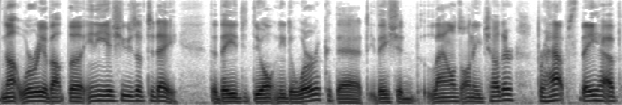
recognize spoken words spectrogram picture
not worry about the any issues of today, that they don't need to work, that they should lounge on each other. Perhaps they have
